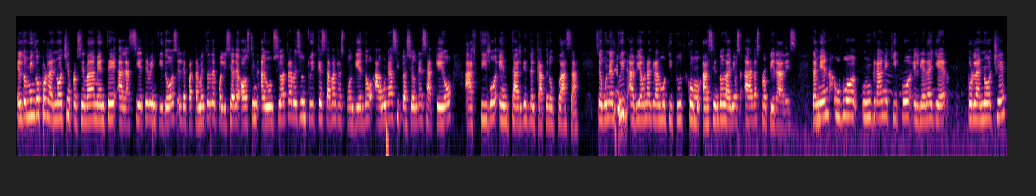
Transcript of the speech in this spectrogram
El domingo por la noche, aproximadamente a las 7:22, el departamento de policía de Austin anunció a través de un tweet que estaban respondiendo a una situación de saqueo activo en Target del Capitol Plaza. Según el tweet, había una gran multitud como haciendo daños a las propiedades. También hubo un gran equipo el día de ayer por la noche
